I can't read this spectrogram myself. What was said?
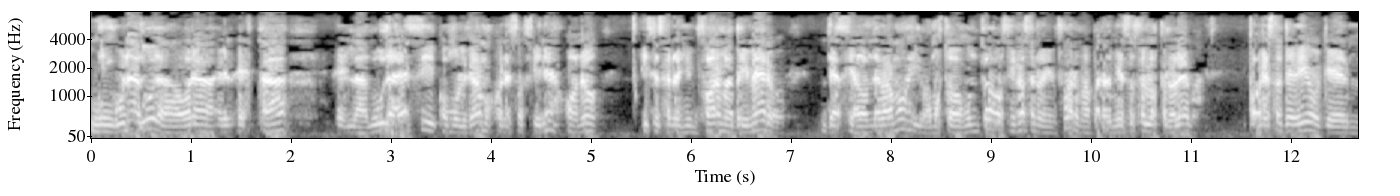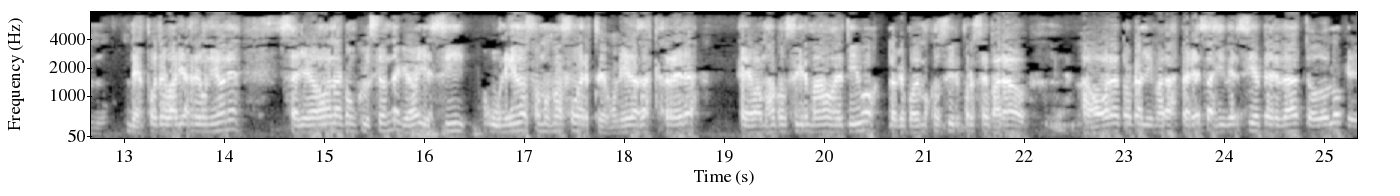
Ninguna duda. Ahora está, eh, la duda es si comulgamos con esos fines o no. Y si se nos informa primero de hacia dónde vamos y vamos todos juntos, o si no se nos informa. Para mí esos son los problemas. Por eso te digo que mm, después de varias reuniones se ha llegado a la conclusión de que, oye, sí, unidos somos más fuertes, unidas las carreras, eh, vamos a conseguir más objetivos, lo que podemos conseguir por separado. Ahora toca limar las perezas y ver si es verdad todo lo que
